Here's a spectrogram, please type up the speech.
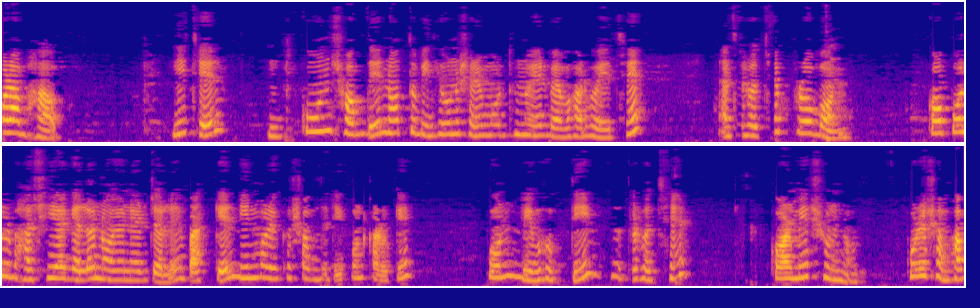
পরাভাব। নিচের কোন শব্দে নত্যবিধি অনুসারে মূর্ধন্য এর ব্যবহার হয়েছে? অ্যান্সার হচ্ছে প্রবণ। কপল ভাসিয়া গেল নয়নের জলে। বাক্যের নিম্নরেখ শব্দটি কোন কারকে? কোন বিভক্তি? উত্তর হচ্ছে, কর্মের শূন্য। কুড়ে স্বভাব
